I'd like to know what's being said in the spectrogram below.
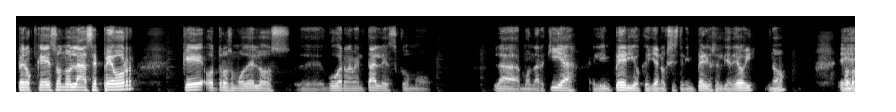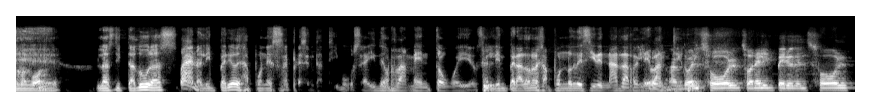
pero que eso no la hace peor que otros modelos eh, gubernamentales como la monarquía, el imperio, que ya no existen imperios el día de hoy, ¿no? Eh, las dictaduras, bueno, el imperio de Japón es representativo, o sea, y de ornamento, güey. O sea, el emperador de Japón no decide nada relevante. Mandó el sol, son el imperio del sol.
